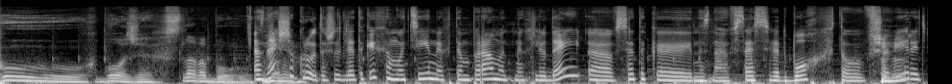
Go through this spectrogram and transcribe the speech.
Хух, Боже, слава Богу. А знаєш, що круто, що для таких емоційних, темпераментних людей е, все-таки не знаю, всесвіт Бог, хто в що Мгм. вірить,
